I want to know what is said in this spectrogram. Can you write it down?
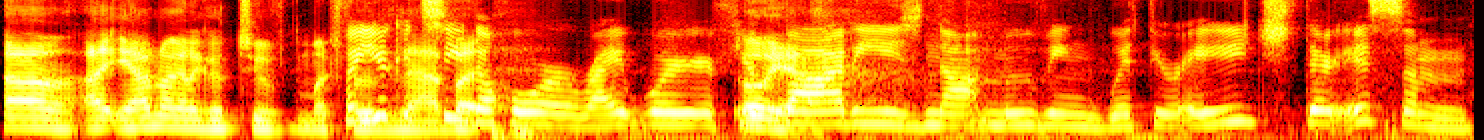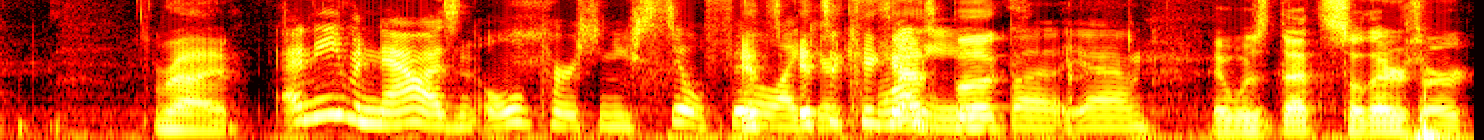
uh, I yeah, I'm not gonna go too much further. But further you than can that. see but the horror, right? Where if your Oh, yeah. body's not moving with your age, there is some. right, And even now, as an old person, you still feel It's- like it's you're a kick-ass 20, book. But yeah, It was that's so. There's our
